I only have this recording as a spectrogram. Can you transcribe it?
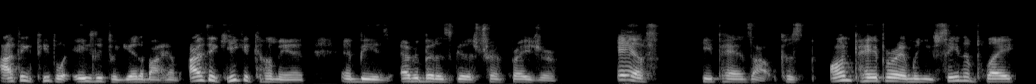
I think people easily forget about him. I think he could come in and be as, every bit as good as Trent Frazier if he pans out. Because on paper and when you've seen him play,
